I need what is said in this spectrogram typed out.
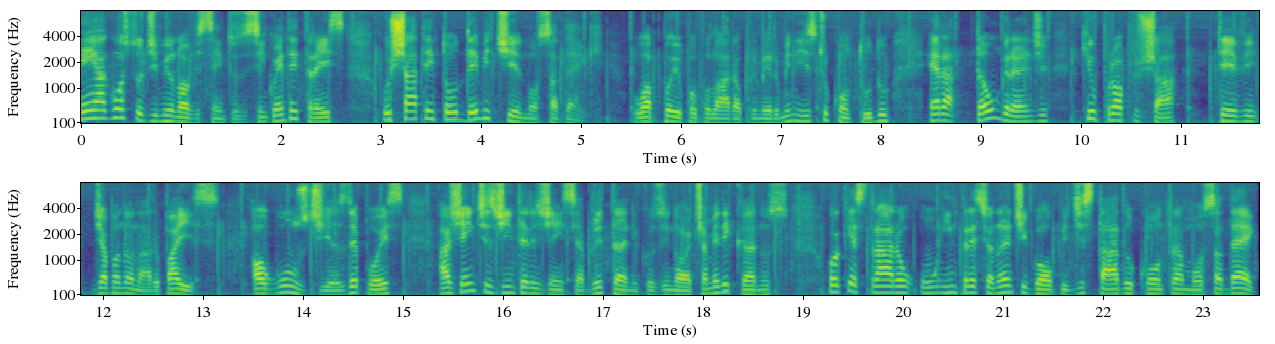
Em agosto de 1953, o Shah tentou demitir Mossadegh. O apoio popular ao primeiro-ministro, contudo, era tão grande que o próprio Shah teve de abandonar o país. Alguns dias depois, agentes de inteligência britânicos e norte-americanos orquestraram um impressionante golpe de Estado contra Mossadegh,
